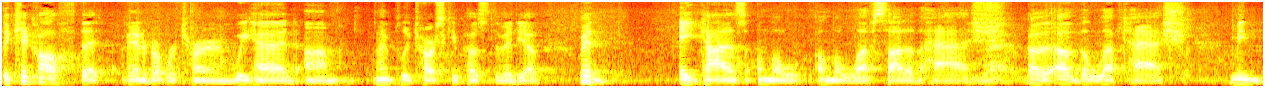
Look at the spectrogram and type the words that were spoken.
The kickoff that Vanderbilt returned, we had um, I think Plutarski posted the video. We had eight guys on the on the left side of the hash Right. uh, of the left hash. I mean,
